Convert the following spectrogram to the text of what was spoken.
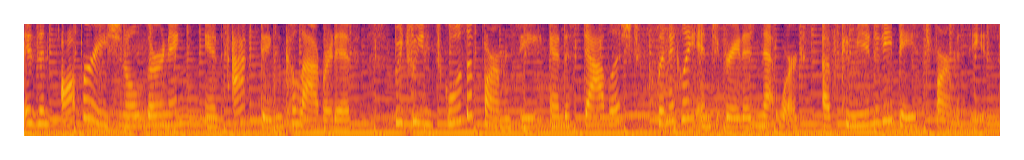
is an operational learning and acting collaborative between schools of pharmacy and established clinically integrated networks of community based pharmacies.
